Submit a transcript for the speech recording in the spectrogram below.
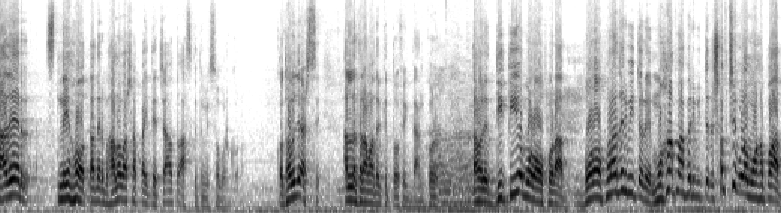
তাদের স্নেহ, তাদের ভালোবাসা পাইতে চাও, তো আজকে তুমি সবর করো। কথা বুঝে আসছে? আল্লাহ তালা আমাদেরকে তৌফিক দান করুন। তাহলে দ্বিতীয় বড় অপরাধ, বড় অপরাধের ভিতরে, মহাপাপের ভিতরে সবচেয়ে বড় মহাপাপ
